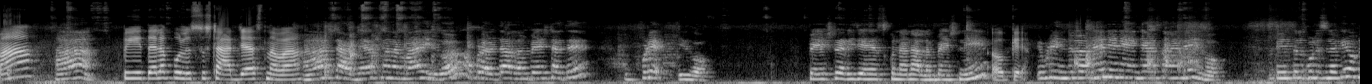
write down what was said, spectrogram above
మా పీతల పులుసు స్టార్ట్ చేస్తున్నావా? స్టార్ట్ చేస్తున్నానమ్మా. ఇదిగో ఇప్పుడు అయితే అల్లం పేస్ట్ అయితే ఇప్పుడే ఇదిగో. పేస్ట్ రెడీ చేసుకున్నాను అల్లం పేస్ట్ని. ఓకే. ఇప్పుడు ఇందులోనే నేను ఏం చేస్తానంటే ఇదిగో పీతల పులుసులోకి ఒక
